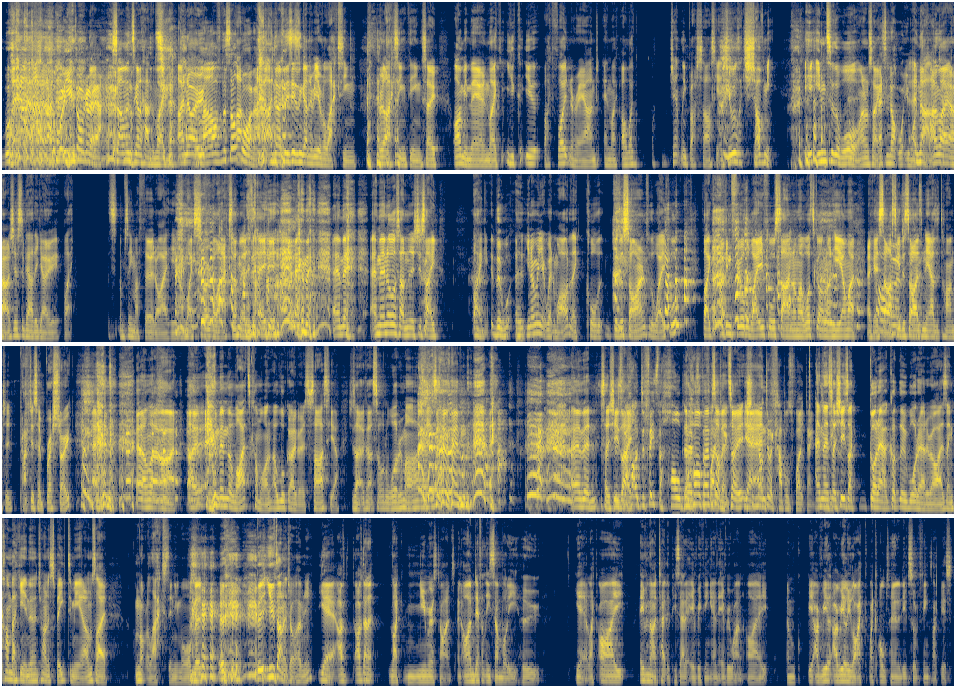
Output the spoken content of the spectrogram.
what are you talking about? Something's gonna happen. Like I know. Love the salt water. I know this isn't going to be a relaxing, relaxing thing. So I'm in there and like you, you like floating around and like I'll like, like gently brush Saskia and she will like shove me into the wall. And I was like, That's not what you want. No, float I'm like, all right, I was just about to go like. It's- I'm seeing my third eye here. I'm like so relaxed. I'm meditating, and then and then and then all of a sudden it's just like like the uh, you know when you're at Wet and Wild and they call it do the siren for the wave pool. Like I can feel the wave pool starting. I'm like, what's going on here? I'm like, okay. Saskia that's decides now's the time to practice her breaststroke, and and I'm like, all right. I, and then the lights come on. I look over at Saskia. She's like, I got salt water in my eyes, and, and then so she's It's like, the whole, defeats the whole purpose, whole of the purpose float of it. So, you yeah, should not and- do a couple's float tank. And then so she's like got out, got the water out of her eyes, and come back in, and trying to speak to me, and I was like, I'm not relaxed anymore. But but you've done it, Joel, haven't you? Yeah, I've I've done it like numerous times, and I'm definitely somebody who, yeah, like I even though I take the piss out of everything and everyone, I am yeah, I really I really like like alternative sort of things like this.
